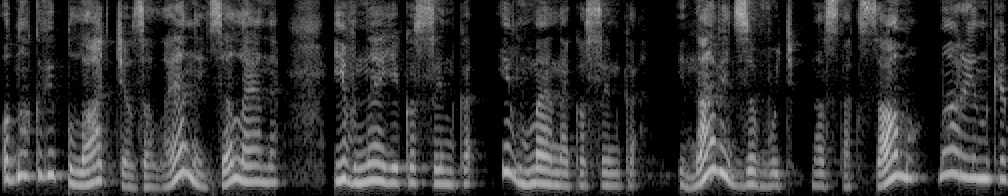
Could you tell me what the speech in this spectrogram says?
однакові плаття зелене й зелене, і в неї косинка, і в мене косинка, і навіть зовуть нас так само Маринки.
